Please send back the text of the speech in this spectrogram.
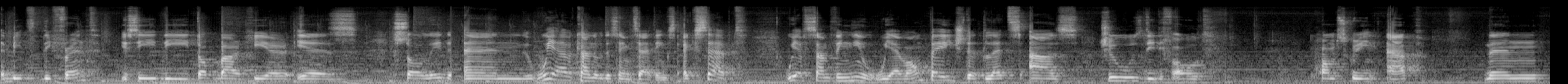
a bit different. You see the top bar here is solid and we have kind of the same settings except we have something new. We have a home page that lets us choose the default home screen app. Then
